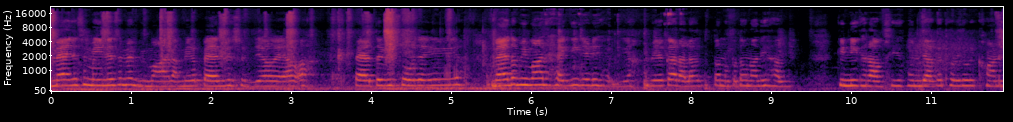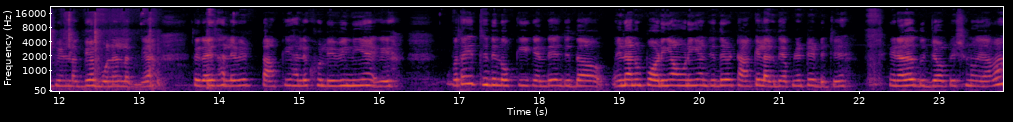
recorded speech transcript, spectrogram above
ਮੈਂ ਜਿਸ ਮਹੀਨੇ ਸੇ ਮੈਂ ਬਿਮਾਰ ਆ ਮੇਰਾ ਪੈਰ ਵੀ ਸੁੱਜਿਆ ਹੋਇਆ ਵਾ। ਪੈਰ ਤੇ ਵੀ ਸੋ ਜਾਈ ਆ। ਮੈਂ ਤਾਂ ਬਿਮਾਰ ਹੈਗੀ ਜਿਹੜੀ ਹੈਗੀ ਆ। ਮੇਰੇ ਘਰ ਵਾਲਾ ਤੁਹਾਨੂੰ ਪਤਾ ਉਹਨਾਂ ਦੀ ਹਾਲਤ ਕਿੰਨੀ ਖਰਾਬ ਸੀ। ਹੁਣ ਜਾ ਕੇ ਥੋੜੀ ਥੋੜੀ ਖਾਣ ਪੀਣ ਲੱਗਿਆ ਬੋਲਣ ਲੱਗਿਆ ਤੇ ਗਾਇਸ ਹਲੇ ਵੀ ਟਾਂਕੇ ਹਲੇ ਖੁੱਲੇ ਵੀ ਨਹੀਂ ਹੈਗੇ। ਪਤਾ ਇੱਥੇ ਦੇ ਲੋਕ ਕੀ ਕਹਿੰਦੇ ਆ? ਜਿੱਦਾਂ ਇਹਨਾਂ ਨੂੰ ਪੌੜੀਆਂ ਆਉਣੀਆਂ, ਜਿੱਦੇ ਟਾਂਕੇ ਲੱਗਦੇ ਆਪਣੇ ਢਿੱਡ 'ਚ। ਇਹਨਾਂ ਦਾ ਦੂਜਾ ਆਪਰੇਸ਼ਨ ਹੋਇਆ ਵਾ।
